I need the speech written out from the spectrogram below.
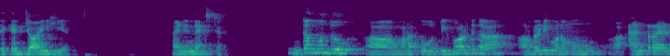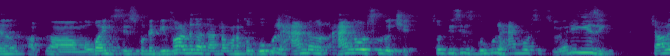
they can join here and next ఇంతకుముందు మనకు డిఫాల్ట్గా ఆల్రెడీ మనము ఆండ్రాయిడ్ మొబైల్స్ తీసుకుంటే డిఫాల్ట్గా దాంట్లో మనకు గూగుల్ హ్యాండ్ హ్యాంగ్ అవుట్స్ కూడా వచ్చాయి. So this is Google hangouts it's very easy చాలా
